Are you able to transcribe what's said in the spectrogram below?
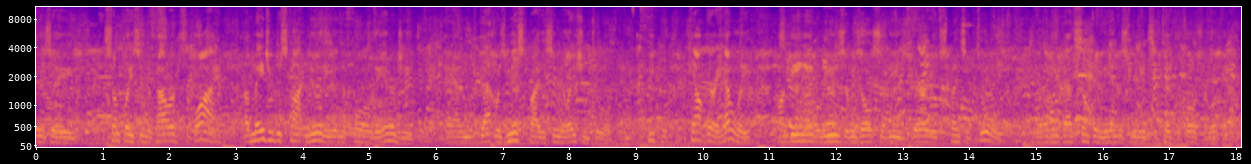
is a someplace in the power supply a major discontinuity in the flow of the energy and that was missed by the simulation tool and people count very heavily on being able to use the results of these very expensive tools and I think that's something the industry needs to take a closer look at.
